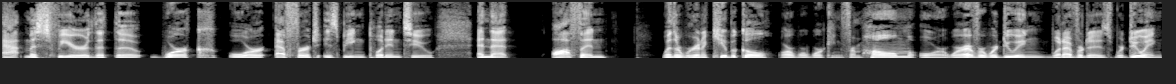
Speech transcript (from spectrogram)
atmosphere that the work or effort is being put into. And that often, whether we're in a cubicle or we're working from home or wherever we're doing whatever it is we're doing,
